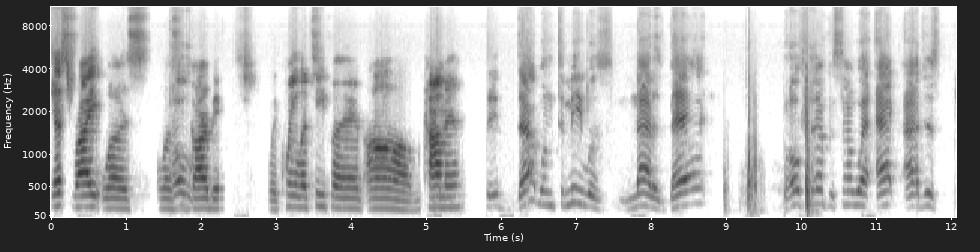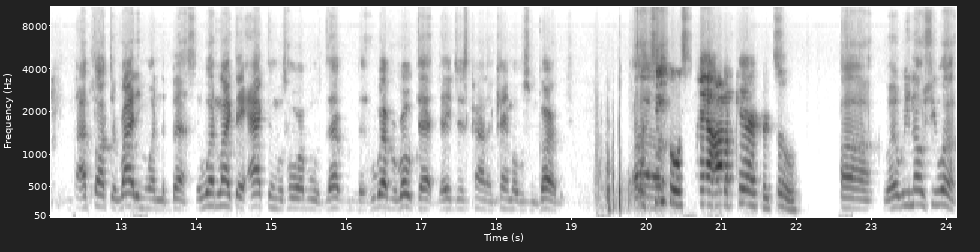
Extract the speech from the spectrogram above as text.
Just Wright was was Oh. garbage with Queen Latifah and um Common. see, that one to me was not as bad. Both of them for somewhat act. I just I thought the writing wasn't the best. It wasn't like their acting was horrible. That whoever wrote that, they just kind of came up with some garbage. Uh, Latifah was playing out of character too. uh, well, we know she was.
